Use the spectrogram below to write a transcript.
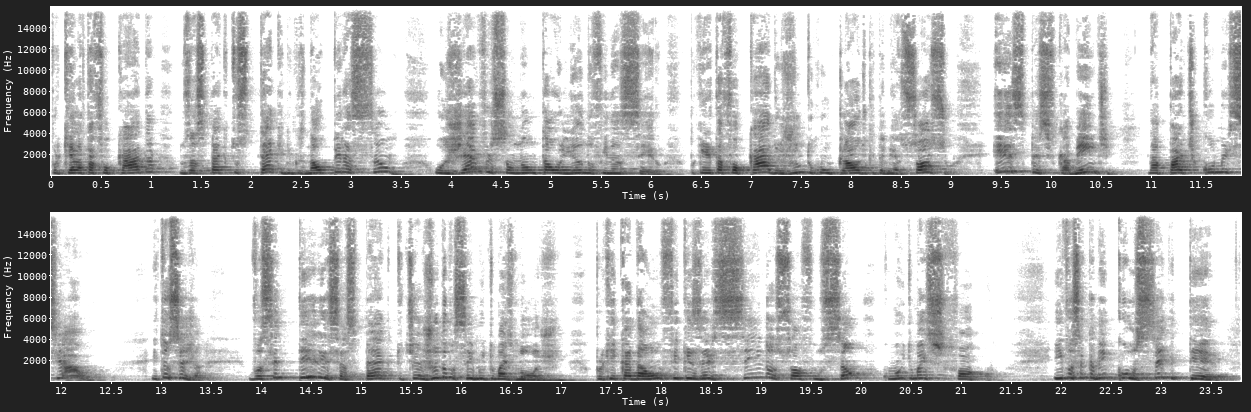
porque ela está focada nos aspectos técnicos, na operação. O Jefferson não está olhando o financeiro, porque ele está focado, junto com o Cláudio, que também é sócio, especificamente na parte comercial. Então, ou seja, você ter esse aspecto te ajuda você a ir muito mais longe, porque cada um fica exercendo a sua função com muito mais foco. E você também consegue ter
